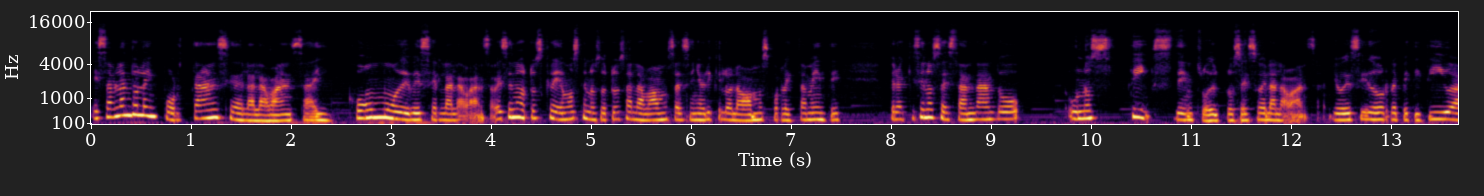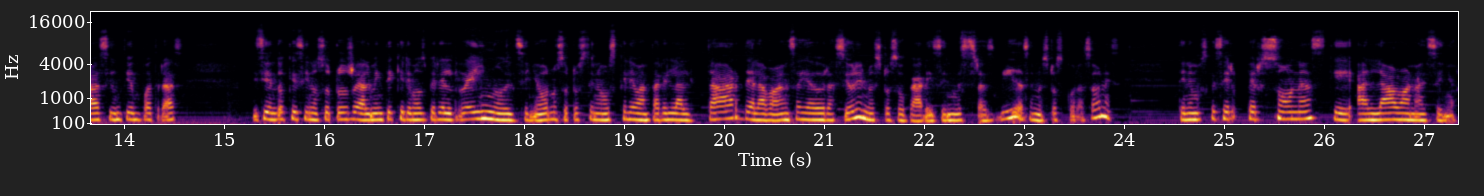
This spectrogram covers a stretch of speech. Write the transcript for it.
está hablando la importancia de la alabanza y cómo debe ser la alabanza. A veces nosotros creemos que nosotros alabamos al Señor y que lo alabamos correctamente, pero aquí se nos están dando unos tips dentro del proceso de la alabanza. Yo he sido repetitiva hace un tiempo atrás diciendo que si nosotros realmente queremos ver el reino del Señor, nosotros tenemos que levantar el altar de alabanza y adoración en nuestros hogares, en nuestras vidas, en nuestros corazones. Tenemos que ser personas que alaban al Señor.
